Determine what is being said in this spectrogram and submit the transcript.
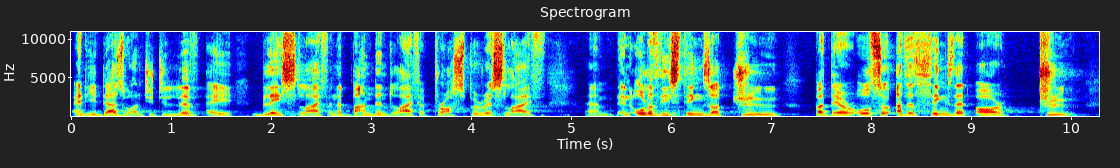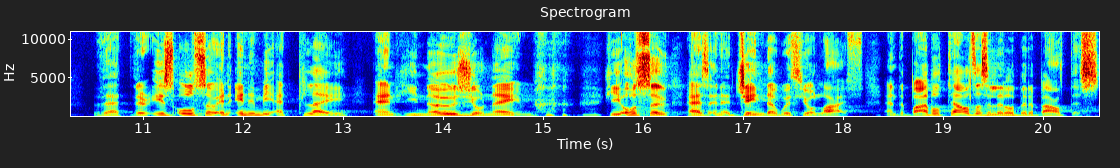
and He does want you to live a blessed life, an abundant life, a prosperous life. Um, and all of these things are true, but there are also other things that are true. That there is also an enemy at play, and He knows your name. he also has an agenda with your life. And the Bible tells us a little bit about this.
